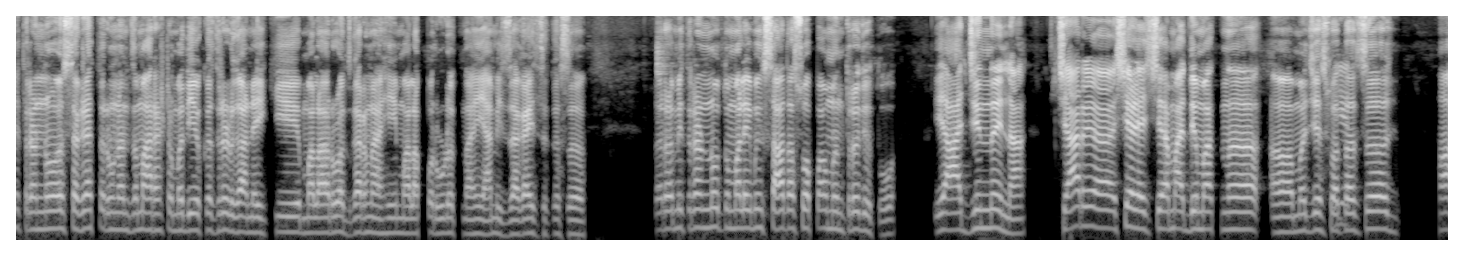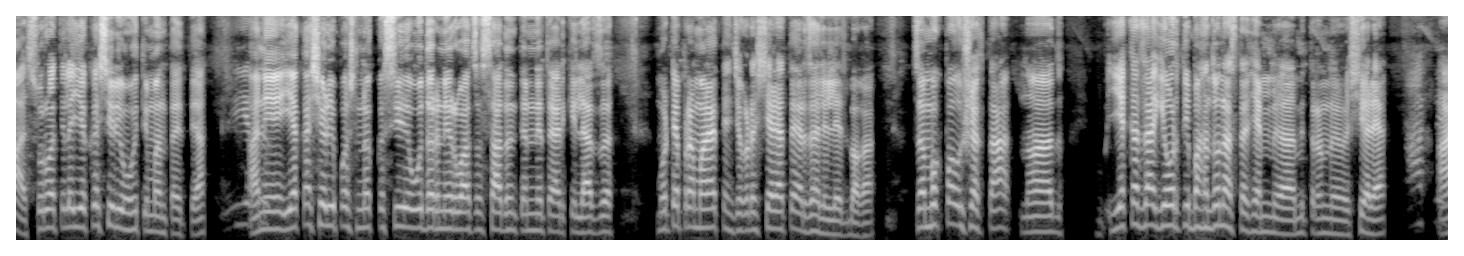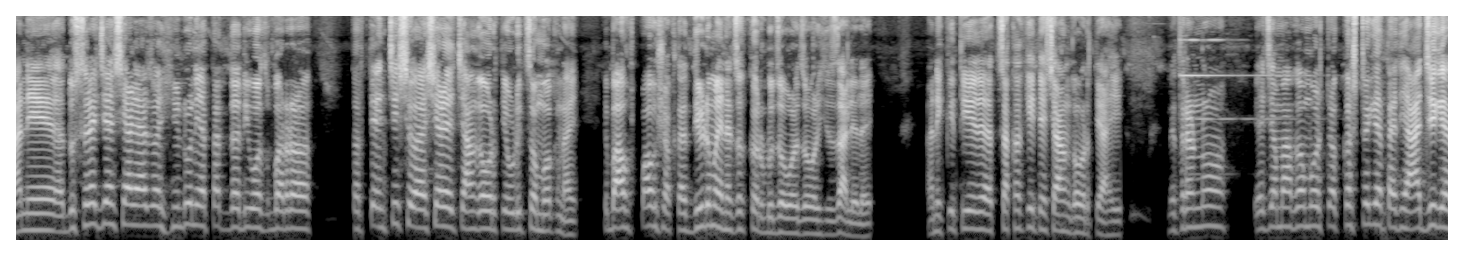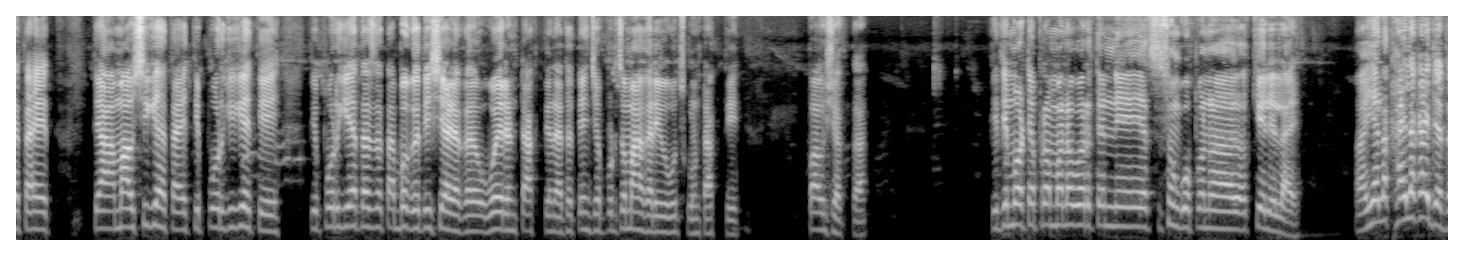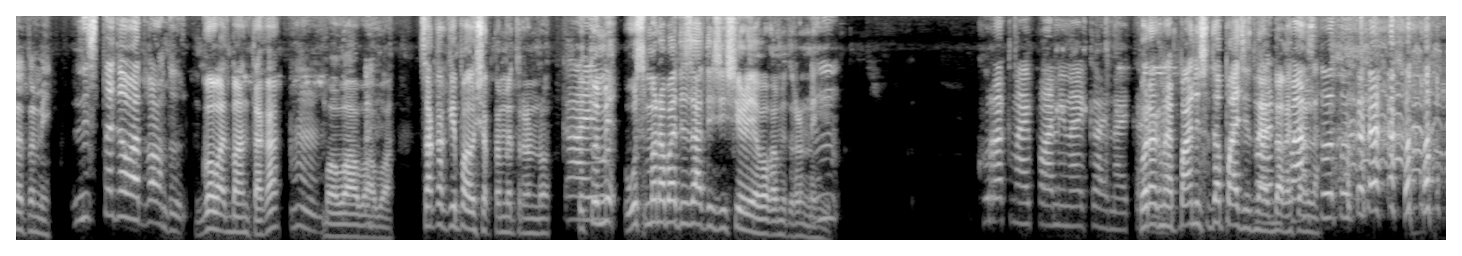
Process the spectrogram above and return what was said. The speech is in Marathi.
मित्रांनो सगळ्या तरुणांचं महाराष्ट्रामध्ये एकच रडगाणं आहे की मला रोजगार नाही मला परवडत नाही आम्ही जगायचं कसं? तर मित्रांनो तुम्हाला एक मी साधा सोपा मंत्र देतो. या आजींनी ना चार शेळ्याच्या माध्यमातनं म्हणजे स्वतःच हा सुरुवातीला एकच शेळी होती म्हणतायत त्या. आणि एका शेळीपासून कशी उदरनिर्वाहाचं साधन त्यांनी तयार केले. आज मोठ्या प्रमाणात त्यांच्याकडे शेळ्या तयार झालेल्या आहेत बघा. चमक पाहू शकता एका जागेवरती बांधून असतात ह्या मित्रांनो शेळ्या. आणि दुसऱ्या ज्या शेळ्या जर हिंडून येतात दिवसभर तर त्यांची शेळ्याच्या अंगावरती एवढी चमक नाही. हे पाहू पाहू शकता दीड महिन्याचं करडू जवळजवळ हे झालेलं आहे. आणि किती चकाकी त्याच्या अंगावरती आहे. मित्रांनो याच्या मागं मोठं कष्ट घेत आहेत हे आजी घेत आहेत त्या मावशी घेत आहेत ती पोरगी घेते. ती पोरगी येता जाता बघत ती शेळ्या वैरण टाकते नाही तर त्यांच्या पुढचं माघारी उचकून टाकते. पाहू शकता. किती मोठ्या प्रमाणावर त्यांनी याचं संगोपन अं, केलेलं आहे. अं, ह्याला खायला काय देता तुम्ही? नुसतं गावात बांधून. गोवात बांधता का? हं. वा वा वा वा. चकाकी पाहू शकता मित्रांनो. काय तुम्ही उस्मानाबादी जातीची शेळी आहे बघा मित्रांनो ही. खुराक नाही पाणी नाही काय नाही काय फरक नाही. पाणी सुद्धा पाहिजेच नाही बघा त्यांना. पाजतो तो.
